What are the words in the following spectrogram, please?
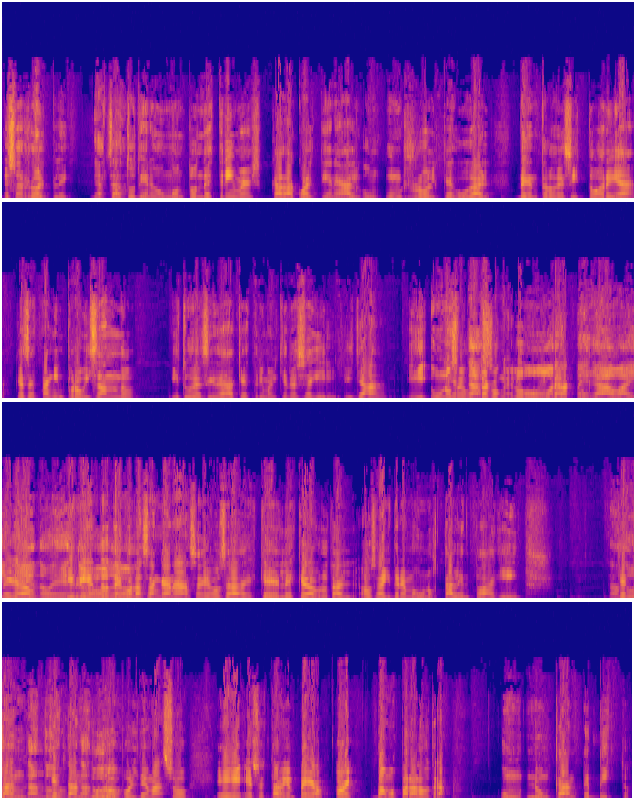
Eso es roleplay. Ya o sea, tú tienes un montón de streamers, cada cual tiene algo, un, rol que jugar dentro de esa historia, que se están improvisando, y tú decides a qué streamer quieres seguir, y ya. Y uno Y se junta con el otro. horas pegado ahí Pegado. viendo esto, y riéndote lo con las sanganaces. O sea, es que les queda brutal. O sea, y tenemos unos talentos aquí Tan que duro, están, tan que duro, están tan duros duro. por demás. So, eh, eso está bien pegado. All right, vamos para la otra. Un nunca antes visto.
